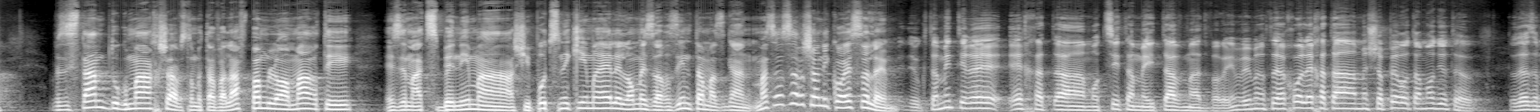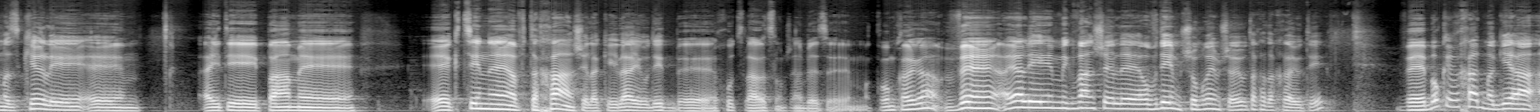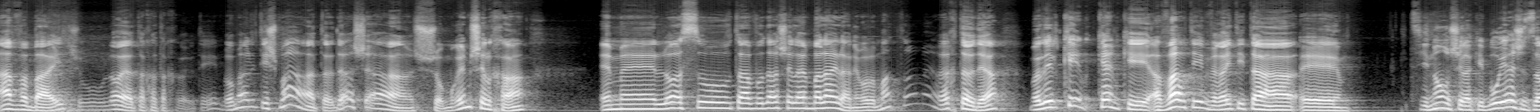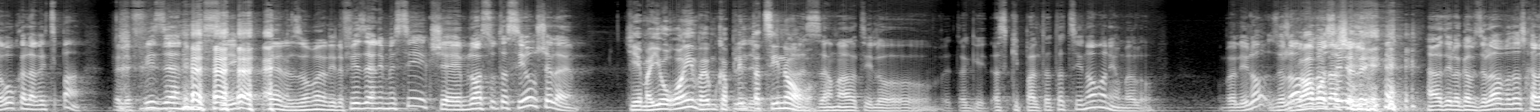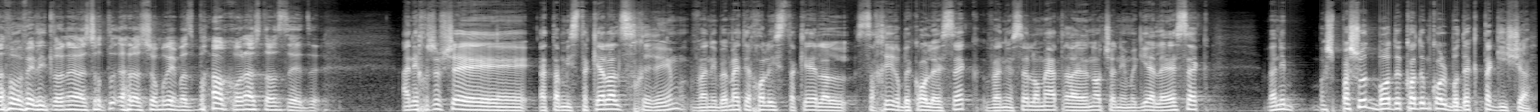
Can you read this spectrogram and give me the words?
וזה סתם דוגמה עכשיו, זאת אומרת, אבל אף פעם לא אמרתי, איזה מעצבנים השיפוצניקים האלה, לא מזרזים את המזגן. מה זה עוזר שאני כועס עליהם? בדיוק. תמיד תראה איך אתה מוציא את המיטב מהדברים, ואם אתה יכול, איך אתה משפר אותם עוד יותר. אתה יודע, זה מזכיר לי, אה, הייתי פעם אה, אה, קצין אה, אבטחה של הקהילה היהודית בחוץ לארץ, לא משנה באיזה מקום כרגע, והיה לי מגוון של אה, עובדים, שומרים, שהיו תחת אחריותי, ובוקר אחד מגיע אב הבית, שהוא לא היה תחת אחריותי, ואומר לי, תשמע, אתה יודע שהשומרים שלך, הם אה, לא עשו את העבודה שלהם בלילה. אני אומר לו, מה אתה אומר? איך אתה יודע? אומר לי, כן, כן, כי עברתי וראיתי את הצינור של הכיבוי אש זרוק על הרצפה. ולפי זה אני מסיק, כן, אז הוא אומר לי, לפי זה אני מסיק שהם לא עשו את הסיור שלהם. כי הם היו רואים והיו מקפלים את. הצינור. אז אמרתי לו, ותגיד, אז קיפלת את הצינור? אני אומר לו. הוא אומר לי, לא, זה לא לא העבודה שלי. אמרתי לו, גם זה לא העבודה שלך לבוא ולהתלונן על השומרים, אז פעם אחרונה שאתה עושה את זה. אני חושב שאתה מסתכל על שכירים, ואני באמת יכול להסתכל על שכיר בכל עסק, ואני עושה לא מעט רעיונות שאני מגיע לעסק, ואני פש- פשוט בודק, קודם כל בודק את הגישה.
